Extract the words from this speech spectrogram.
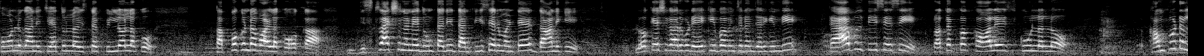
ఫోన్లు కానీ చేతుల్లో ఇస్తే పిల్లోళ్ళకు తప్పకుండా వాళ్ళకు ఒక డిస్ట్రాక్షన్ అనేది ఉంటుంది. దాన్ని తీసేయమంటే దానికి లోకేష్ గారు కూడా ఏకీభవించడం జరిగింది. ట్యాబులు తీసేసి ప్రతి ఒక్క కాలేజ్ స్కూళ్ళల్లో కంప్యూటర్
